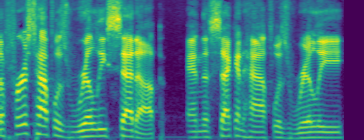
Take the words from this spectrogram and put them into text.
the first half was really set up and the second half was really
